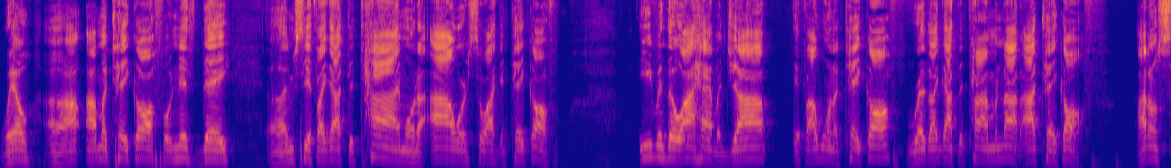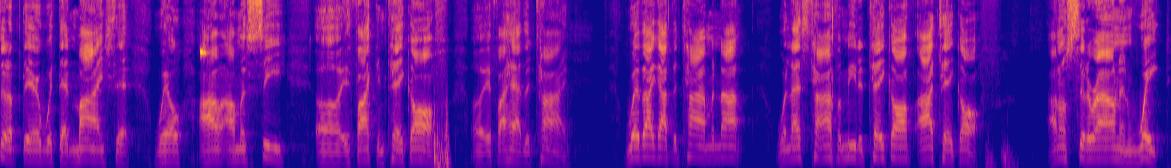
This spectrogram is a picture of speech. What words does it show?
well, uh, I, am gonna take off on this day. Uh, let me see if I got the time or the hour so I can take off. Even though I have a job, if I want to take off, whether I got the time or not, I take off. I don't sit up there with that mindset. Well, I, am gonna see uh, if I can take off uh, if I have the time. Whether I got the time or not, when that's time for me to take off, I take off. I don't sit around and wait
